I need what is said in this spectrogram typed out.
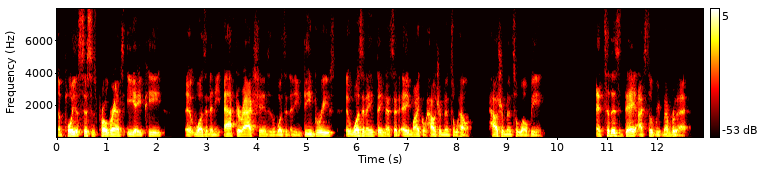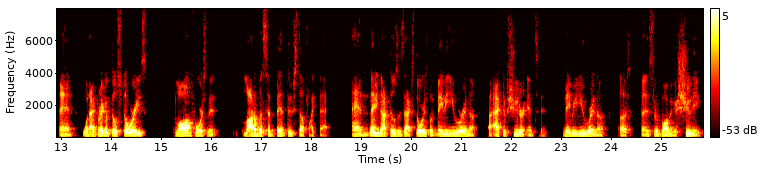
employee assistance programs, EAP. It wasn't any after actions. It wasn't any debriefs. It wasn't anything that said, Hey, Michael, how's your mental health? How's your mental well being? And to this day, I still remember that. And when I bring up those stories, law enforcement, a lot of us have been through stuff like that. And maybe not those exact stories, but maybe you were in a, a active shooter incident. Maybe you were in a, a, an incident involving a shooting.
